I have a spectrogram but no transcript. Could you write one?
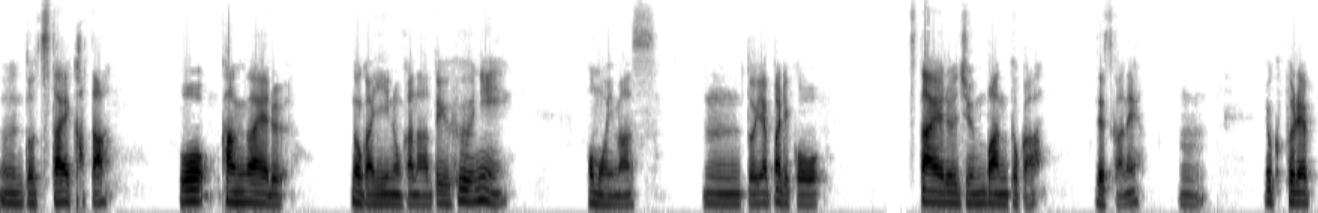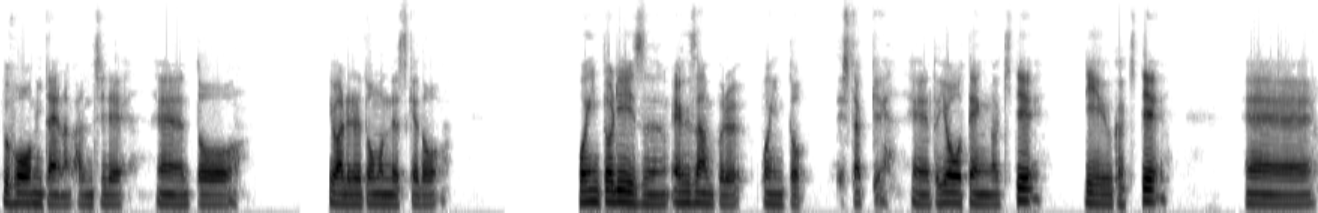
うんと伝え方を考えるのがいいのかなというふうに思います。うんと、やっぱりこう、伝える順番とかですかね。うん。よくプレップ法みたいな感じで、えっ、と、言われると思うんですけど、ポイント、リーズン、エグザンプル、ポイントでしたっけ？えっ、と、要点が来て、理由が来て、え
